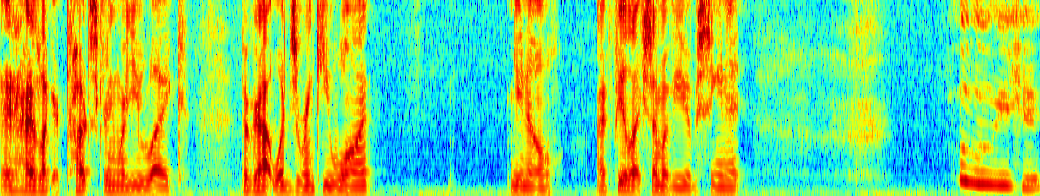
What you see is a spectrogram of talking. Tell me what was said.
it has like a touch screen where you like figure out what drink you want. You know, I feel like some of you have seen it. Holy shit.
